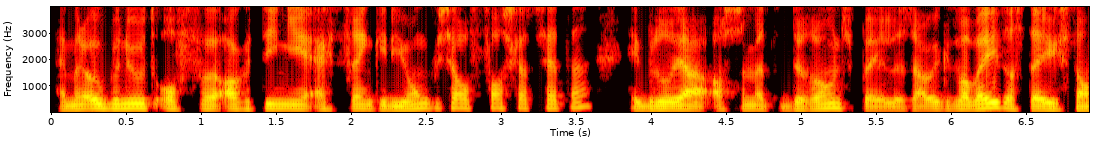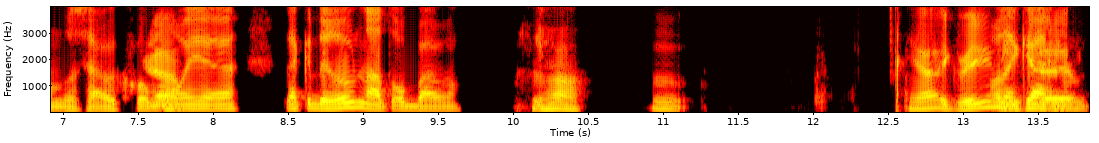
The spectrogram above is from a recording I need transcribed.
En ben ook benieuwd of Argentinië echt Frenkie de Jong zelf vast gaat zetten. Ik bedoel, ja, als ze met de Roon spelen, zou ik het wel weten als tegenstander. Zou ik gewoon Ja. mooi lekker de Roon laten opbouwen. ja. Hm. Ja, ik weet het Wat niet. denk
